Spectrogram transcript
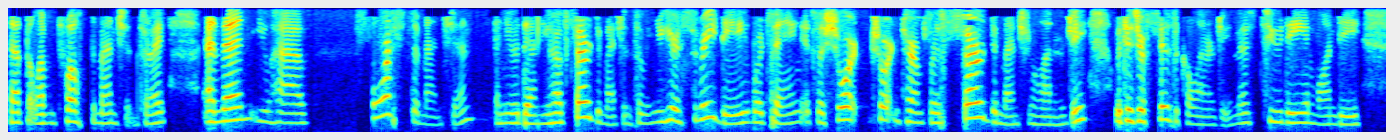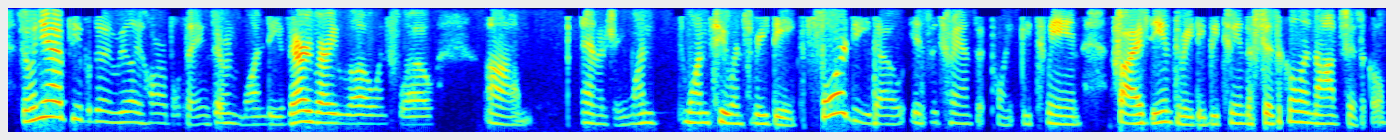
tenth, eleventh, twelfth dimensions, right? And then you have fourth dimension, and you then you have third dimension. So when you hear 3D, we're saying it's a short shortened term for third dimensional energy, which is your physical energy. And there's 2D and 1D. So when you have people doing really horrible things, they're in 1D, very very low and slow um, energy, one one, two, and 3D. 4D, though, is the transit point between 5D and 3D, between the physical and non-physical.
